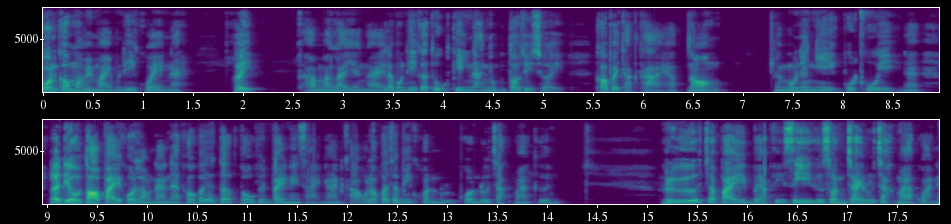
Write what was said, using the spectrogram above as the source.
คนเข้ามาใหม่ๆบางทีเคว้งนะ เฮ้ยทำอะไรยังไง แล้วบางทีก็ถูกทิ้งนั่งอยู่บนโต๊ะเฉยๆ เข้าไปทักทายครับ น้อง อย่างงู้นอย่างนี้พูดคุยนะ แล้วเดี๋ยวต่อไปคนเหล่านั้นเนะ่ยเขาก็จะเติบโตขึ้นไปในสายงานเขา แล้วก็จะมีคนคนรู้จักมากขึ้น หรือจะไปแบบที่ 4 คือสนใจรู้จักมากกว่าใน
